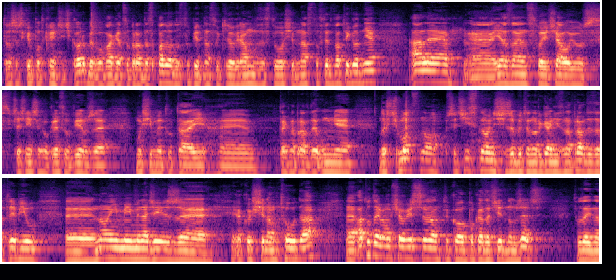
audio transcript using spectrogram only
troszeczkę podkręcić korbę, bo waga co prawda spadła do 115 kg ze 118 w te dwa tygodnie, ale e, ja znając swoje ciało już z wcześniejszych okresów wiem, że musimy tutaj e, tak naprawdę u mnie dość mocno przycisnąć, żeby ten organizm naprawdę zatrybił. No i miejmy nadzieję, że jakoś się nam to uda. A tutaj bym chciał jeszcze tylko pokazać jedną rzecz tutaj na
